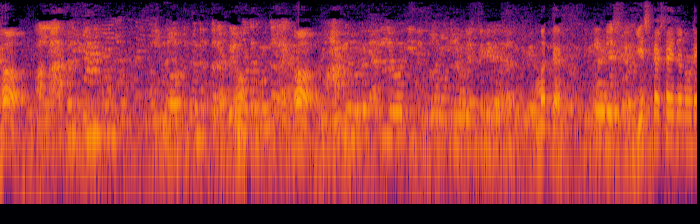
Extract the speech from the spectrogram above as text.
ಹಾಂ. ಹಾಂ. ಮತ್ತೆ? ಎಷ್ಟು ಕಷ್ಟ ಇದೆ ನೋಡಿ.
